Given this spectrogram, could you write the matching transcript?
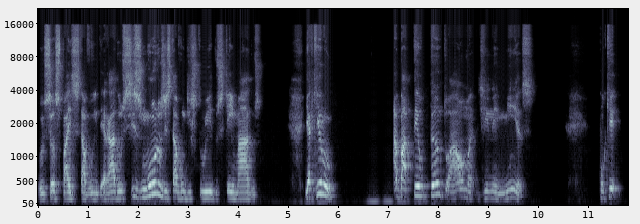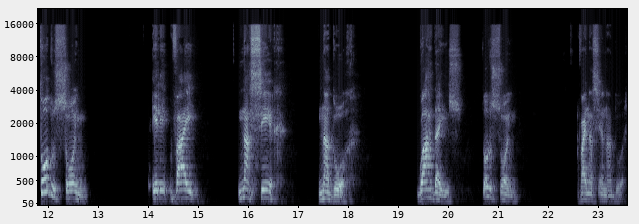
os seus pais estavam enterrados, esses muros estavam destruídos, queimados. E aquilo abateu tanto a alma de Neemias, porque todo sonho ele vai nascer na dor. Guarda isso. Todo sonho vai nascer na dor.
